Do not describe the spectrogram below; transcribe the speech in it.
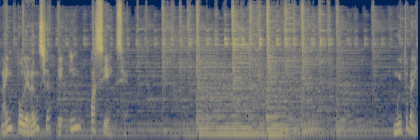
na intolerância e impaciência. Muito bem.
